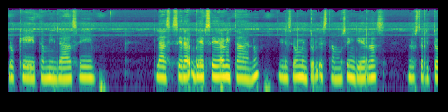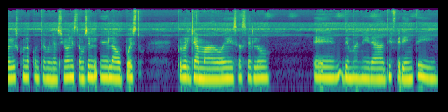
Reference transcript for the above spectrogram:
lo que también la hace la hace ser, verse habitada, ¿no? en ese momento estamos en guerras en los territorios con la contaminación, estamos en, el lado opuesto, pero el llamado es hacerlo eh, de manera diferente y,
